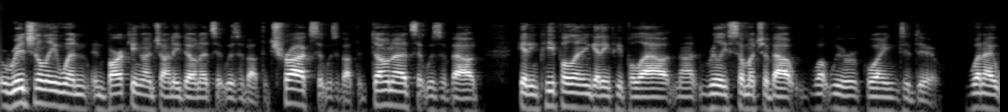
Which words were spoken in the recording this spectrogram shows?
Originally, when embarking on Johnny Doughnuts, it was about the trucks, it was about the donuts, it was about getting people in, getting people out, not really so much about what we were going to do when I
